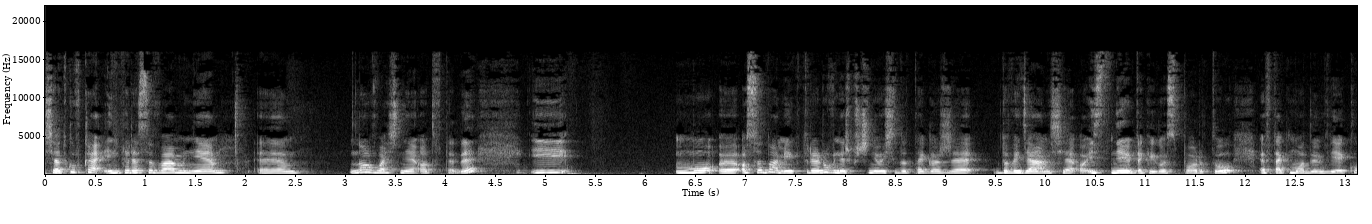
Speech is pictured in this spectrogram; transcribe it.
Siatkówka interesowała mnie, no właśnie od wtedy i mu, e, osobami, które również przyczyniły się do tego, że dowiedziałam się o istnieniu takiego sportu w tak młodym wieku,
